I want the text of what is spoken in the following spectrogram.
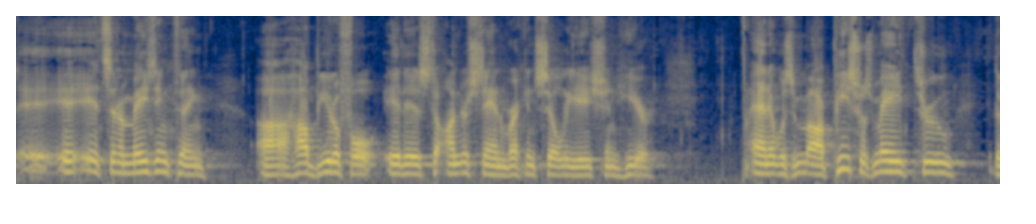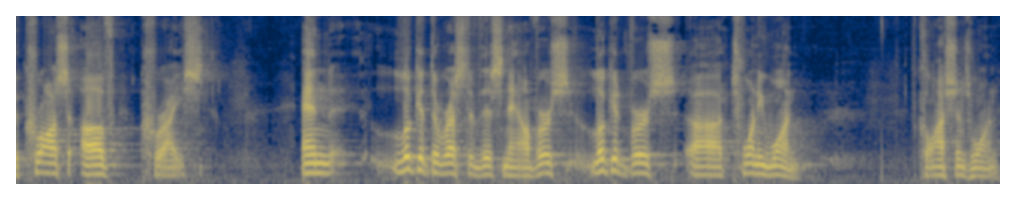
it's an amazing thing uh, how beautiful it is to understand reconciliation here. And it was our peace was made through the cross of Christ. And look at the rest of this now. Verse. Look at verse uh, 21. Colossians 1.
